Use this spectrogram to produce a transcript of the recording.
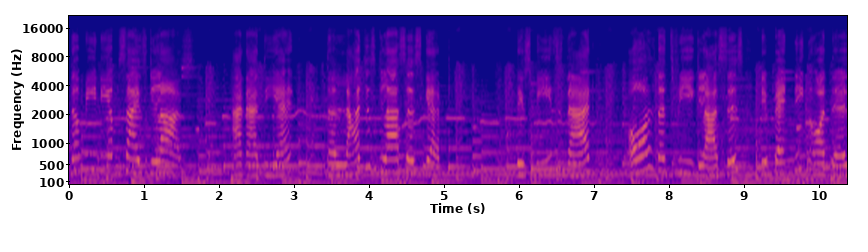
the medium-sized glass, and at the end, the largest glass is kept. This means that all the three glasses, depending on their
